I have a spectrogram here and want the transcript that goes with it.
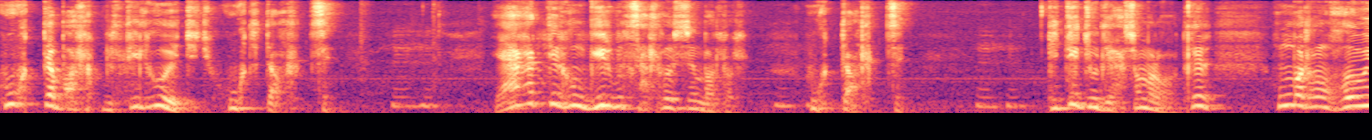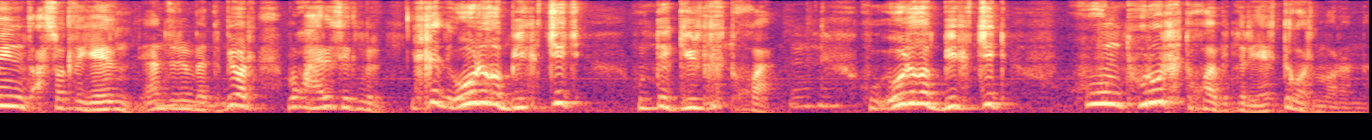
хүүхдтэй болох бэлтгэлгүй ээжиж хүүхдтэй болцсон. Яагаад тэр хүн гэр бүл салах байсан бол хүүхдтэй болцсон. гэдэг зүйлийг асуумаар. Тэгэхээр хүн болгон хувийн асуудлыг ярина. Янз бүрийн байдаг. Би бол муухай харис хэлмэр. Эхлээд өөрийгөө бэлтжиж хүнтэй гэрлэх тухай. Өөрийгөө бэлтжиж хүн төрүүлэх тухай бид нар ярьдаг болмоор байна.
